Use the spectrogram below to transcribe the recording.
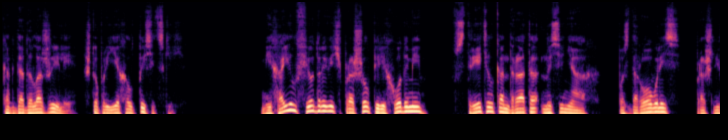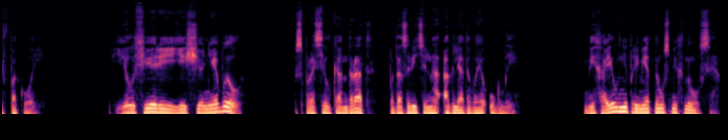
когда доложили, что приехал Тысяцкий. Михаил Федорович прошел переходами, встретил Кондрата на сенях, поздоровались, прошли в покой. «Елферий еще не был?» — спросил Кондрат, подозрительно оглядывая углы. Михаил неприметно усмехнулся.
